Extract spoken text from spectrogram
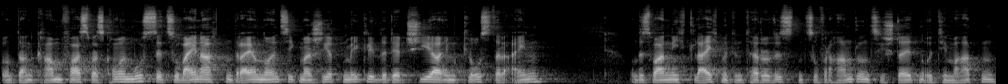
und dann kam fast, was kommen musste. Zu Weihnachten 93 marschierten Mitglieder der Chia im Kloster ein. Und es war nicht leicht, mit den Terroristen zu verhandeln. Sie stellten Ultimaten.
